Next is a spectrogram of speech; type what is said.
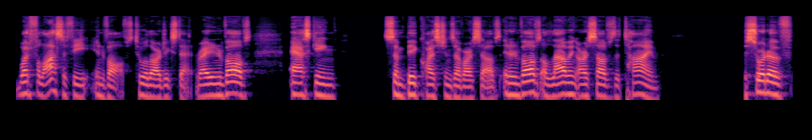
what philosophy involves to a large extent, right? It involves asking some big questions of ourselves. It involves allowing ourselves the time to sort of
